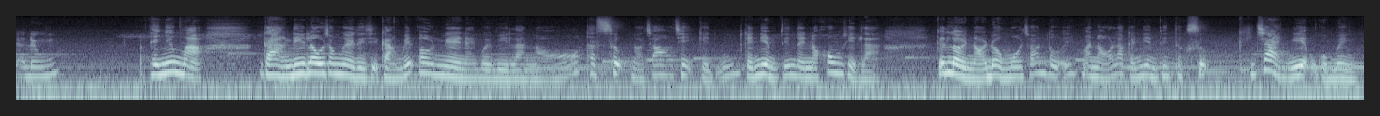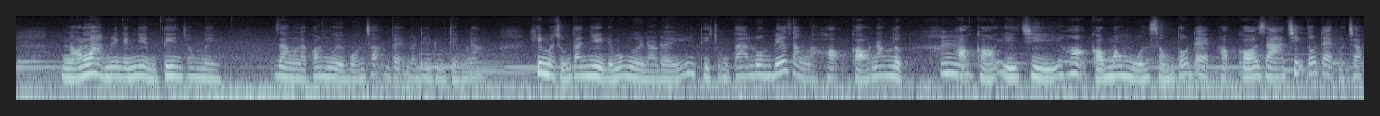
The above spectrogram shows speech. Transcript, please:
dạ đúng thế nhưng mà càng đi lâu trong nghề thì chị càng biết ơn nghề này bởi vì là nó thật sự nó cho chị cái cái niềm tin đấy nó không chỉ là cái lời nói đầu môi chót lưỡi mà nó là cái niềm tin thực sự cái trải nghiệm của mình nó làm nên cái niềm tin trong mình rằng là con người vốn trọn vẹn và đầy đủ tiềm năng khi mà chúng ta nhìn đến một người nào đấy thì chúng ta luôn biết rằng là họ có năng lực Ừ. họ có ý chí họ có mong muốn sống tốt đẹp họ có giá trị tốt đẹp ở trong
